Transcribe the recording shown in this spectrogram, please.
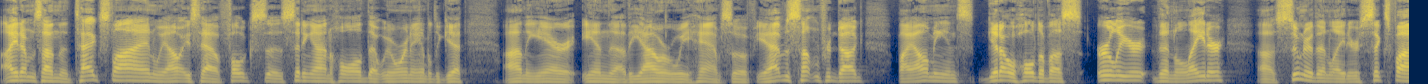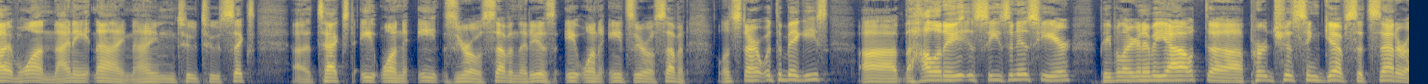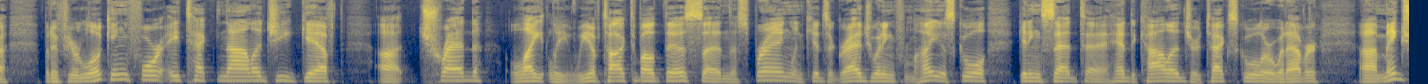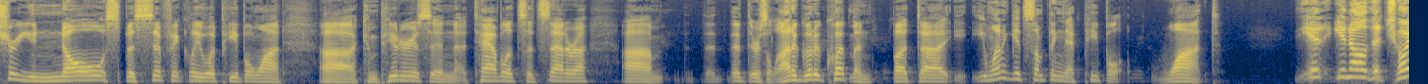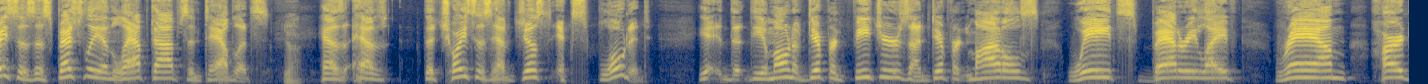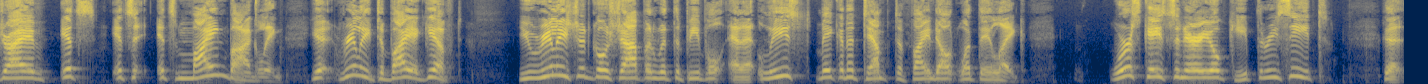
items on the text line. We always have folks uh, sitting on hold that we weren't able to get on the air in the, the hour we have. So if you have something for Doug, by all means, get a hold of us earlier than later. Uh, sooner than later, 651 989 9226. Uh, text 81807. That is 81807. Let's start with the biggies. Uh, the holiday season is here. People are going to be out uh, purchasing gifts, etc. But if you're looking for a technology gift, uh, tread lightly. We have talked about this uh, in the spring when kids are graduating from high school, getting set to head to college or tech school or whatever. Uh, make sure you know specifically what people want uh, computers and uh, tablets, etc. Um, there's a lot of good equipment, but uh, you want to get something that people want. You, you know the choices, especially in laptops and tablets, Yeah. has has the choices have just exploded. The, the amount of different features on different models, weights, battery life, RAM, hard drive. It's it's it's mind-boggling. You, really, to buy a gift, you really should go shopping with the people and at least make an attempt to find out what they like. Worst case scenario, keep the receipt. Uh,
